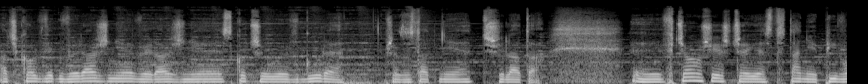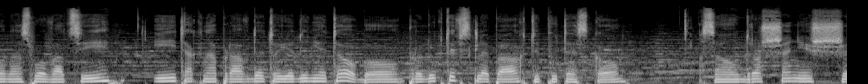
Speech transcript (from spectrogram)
aczkolwiek wyraźnie, wyraźnie skoczyły w górę przez ostatnie 3 lata. E, wciąż jeszcze jest tanie piwo na Słowacji, i tak naprawdę to jedynie to, bo produkty w sklepach typu Tesco są droższe niż e,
